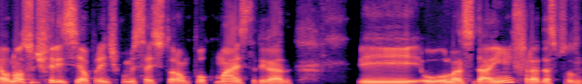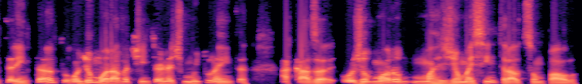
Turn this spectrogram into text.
é o nosso diferencial para a gente começar a estourar um pouco mais, tá ligado? E o, o, lance da infra, das pessoas não terem tanto, onde eu morava tinha internet muito lenta. A casa, hoje eu moro numa região mais central de São Paulo.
